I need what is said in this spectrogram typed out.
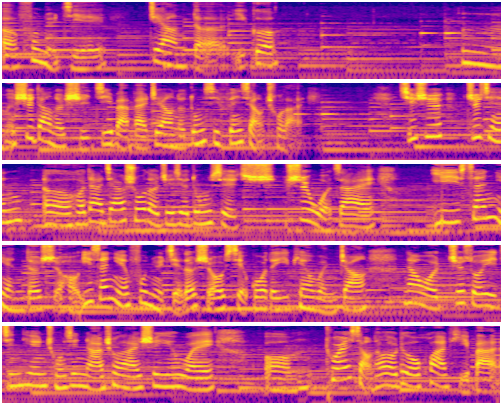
呃，妇女节这样的一个，嗯，适当的时机吧，把这样的东西分享出来。其实之前，呃，和大家说的这些东西是是我在一三年的时候，一三年妇女节的时候写过的一篇文章。那我之所以今天重新拿出来，是因为。嗯，突然想到了这个话题吧。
